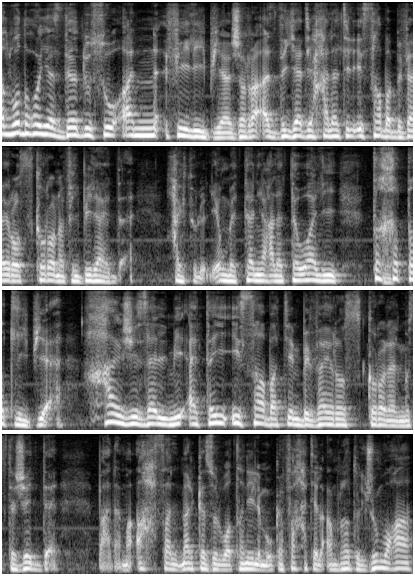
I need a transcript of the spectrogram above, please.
الوضع يزداد سوءا في ليبيا جراء ازدياد حالات الإصابة بفيروس كورونا في البلاد حيث لليوم الثاني على التوالي تخطت ليبيا حاجز المئتي إصابة بفيروس كورونا المستجد. بعدما أحصى المركز الوطني لمكافحة الأمراض الجمعة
